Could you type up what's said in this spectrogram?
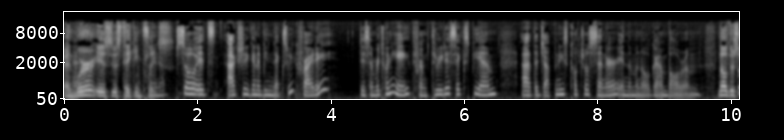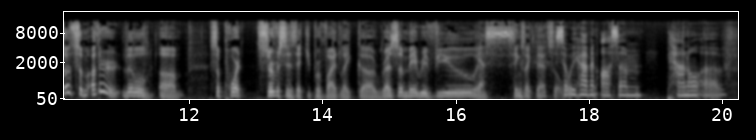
And, where is this taking place? So it's actually going to be next week, Friday, December 28th, from 3 to 6 p.m. at the Japanese Cultural Center in the Grand Ballroom. Now, there's some other little um, support services that you provide, like uh, resume review and Yes. things like that. So, So we have an awesome panel of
